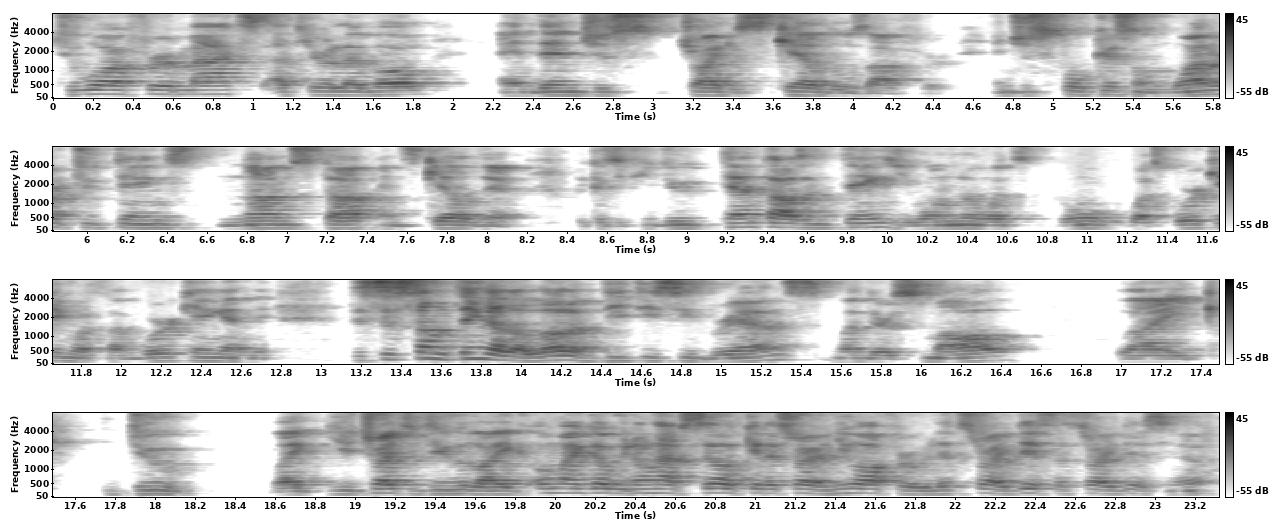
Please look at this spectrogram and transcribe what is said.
two offer max at your level and then just try to scale those offer and just focus on one or two things non-stop and scale them because if you do 10,000 things, you won't know what's going, what's working, what's not working. And this is something that a lot of DTC brands, when they're small, like do. Like you try to do like, oh my God, we don't have sale. Okay, let's try a new offer. Let's try this. Let's try this, you know?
